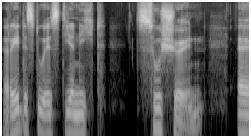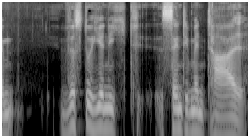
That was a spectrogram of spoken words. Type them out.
Redest du es dir nicht zu schön? Ähm, wirst du hier nicht sentimental,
